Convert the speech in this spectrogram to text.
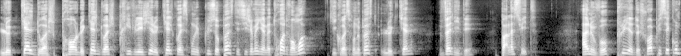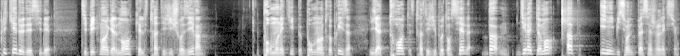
Lequel dois-je prendre? Lequel dois-je privilégier? Lequel correspond le plus au poste? Et si jamais il y en a 3 devant moi qui correspondent au poste, lequel valider par la suite? À nouveau, plus il y a de choix, plus c'est compliqué de décider. Typiquement également, quelle stratégie choisir? Pour mon équipe, pour mon entreprise, il y a 30 stratégies potentielles, bam, directement, hop, inhibition du passage à l'action.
